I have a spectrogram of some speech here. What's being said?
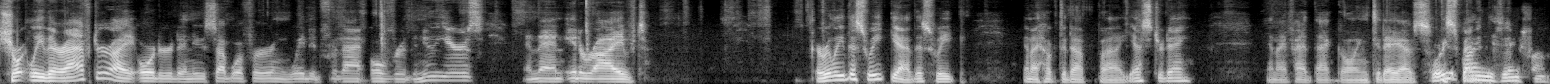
shortly thereafter, I ordered a new subwoofer and waited for that over the New Year's, and then it arrived early this week. Yeah, this week, and I hooked it up uh, yesterday, and I've had that going today. I was Where are you spent- buying these things from?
